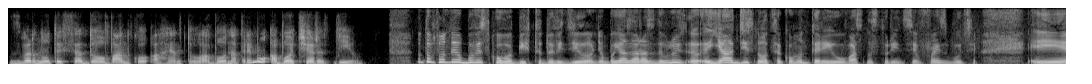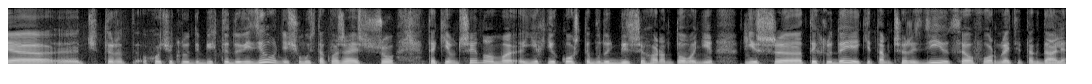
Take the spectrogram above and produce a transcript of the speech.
звернутися до банку агенту або напряму, або через дію. Ну, тобто не обов'язково бігти до відділення, бо я зараз дивлюсь. е, Я дійсно це коментарі у вас на сторінці в Фейсбуці. І е, чотири хочуть люди бігти до відділення. Чомусь так вважають, що таким чином е, їхні кошти будуть більше гарантовані, ніж тих людей, які там через дію це оформлять і так далі.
